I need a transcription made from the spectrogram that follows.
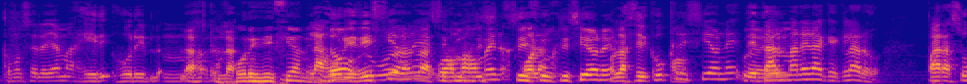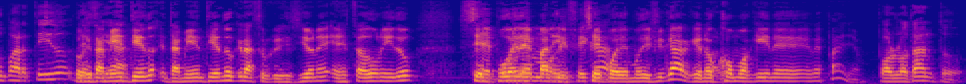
¿cómo se le llama? Juri- La- mm, Las jurisdicciones. las No, jurisdicciones las o más o menos, o la- circunscripciones. o las circunscripciones de Pues- tal manera que claro para su partido Porque decía, también entiendo, también entiendo que las circunscripciones en Estados Unidos se, Se pueden modificar. se pueden modificar, que no es como aquí en, en España. Por lo tanto,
